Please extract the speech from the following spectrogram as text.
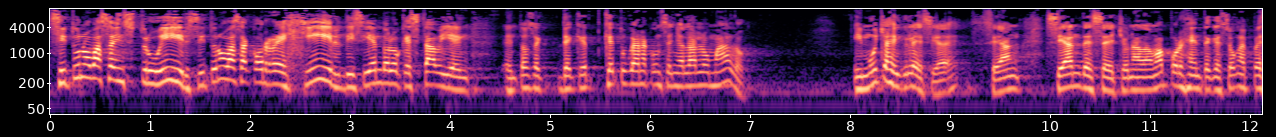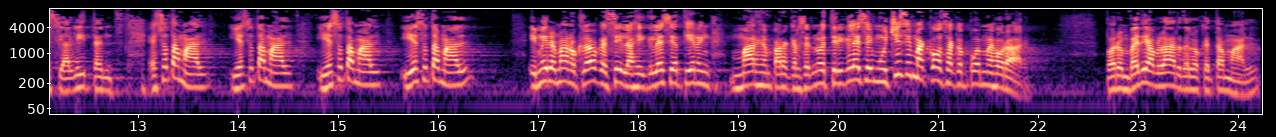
si tú no vas a instruir, si tú no vas a corregir diciendo lo que está bien, entonces, ¿de qué, tú ganas con señalar lo malo? Y muchas iglesias ¿eh? se, han, se han deshecho nada más por gente que son especialistas en eso está mal, y eso está mal, y eso está mal, y eso está mal. Y mire hermano, claro que sí, las iglesias tienen margen para crecer. Nuestra iglesia hay muchísimas cosas que pueden mejorar. Pero en vez de hablar de lo que está mal,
